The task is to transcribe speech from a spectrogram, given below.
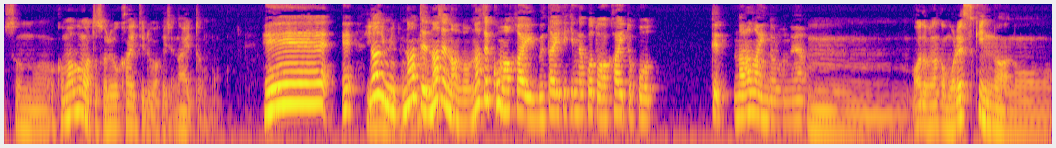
その細々とそれを書いてるわけじゃないと思う。へええなんなんでなぜなの？なぜ細かい具体的なことは書いとこうってならないんだろうね。うーんあでもなんかモレスキンのあの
